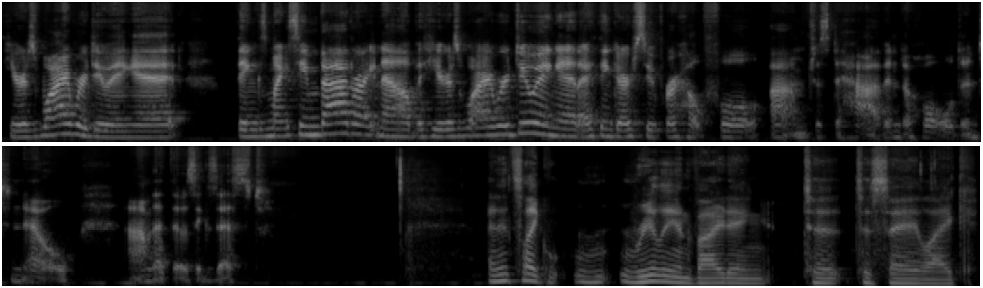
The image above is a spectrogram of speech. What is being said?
here's why we're doing it things might seem bad right now, but here's why we're doing it, I think are super helpful um, just to have and to hold and to know um, that those exist. And it's like r- really inviting to to say like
